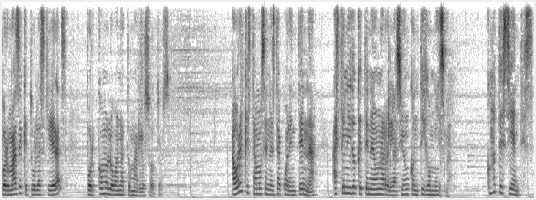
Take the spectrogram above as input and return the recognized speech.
por más de que tú las quieras, por cómo lo van a tomar los otros. Ahora que estamos en esta cuarentena, has tenido que tener una relación contigo mismo. ¿Cómo te sientes?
